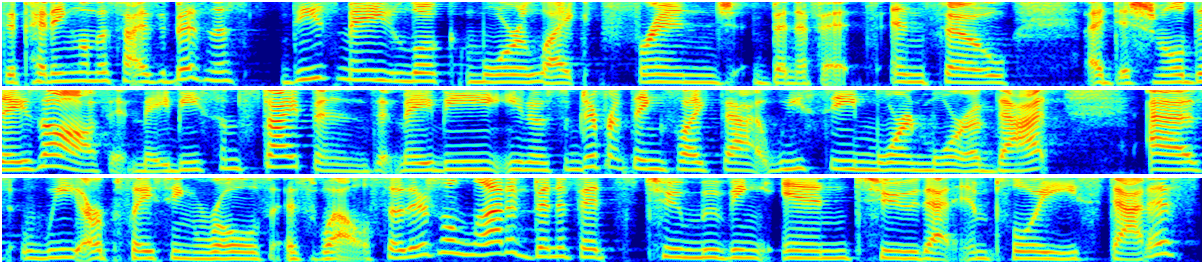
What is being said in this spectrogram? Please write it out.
depending on the size of business, these may look more like fringe benefits. And so additional days off, it may be some stipends, it may be, you know, some different things like that. We see more and more of that as we are placing roles as well. So there's a lot of benefits to moving into that employee status.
